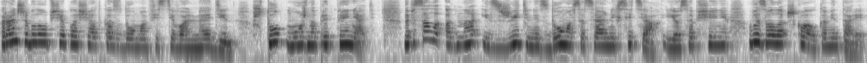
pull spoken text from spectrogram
Раньше была общая площадка с домом фестивальный один. Что можно предпринять? Написала одна из жительниц дома в социальных сетях. Ее сообщение вызвало шквал комментариев.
